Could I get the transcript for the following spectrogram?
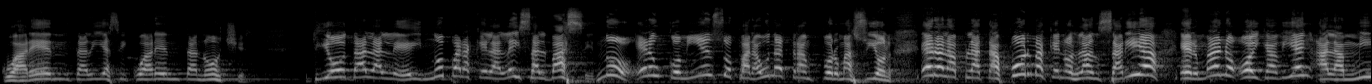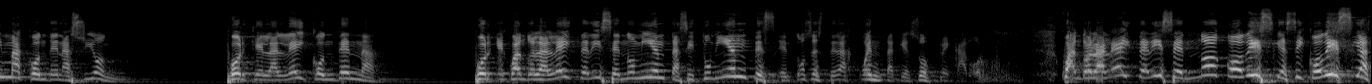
40 días y 40 noches. Dios da la ley no para que la ley salvase, no, era un comienzo para una transformación. Era la plataforma que nos lanzaría, hermano, oiga bien, a la misma condenación. Porque la ley condena. Porque cuando la ley te dice no mientas, si tú mientes, entonces te das cuenta que sos pecador. Cuando la ley te dice no codicies y codicias,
